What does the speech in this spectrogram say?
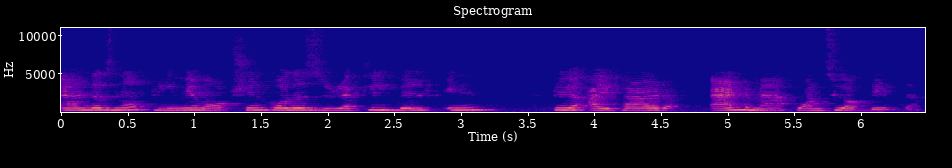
and there's no premium option because it's directly built in to your ipad and mac once you update them.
